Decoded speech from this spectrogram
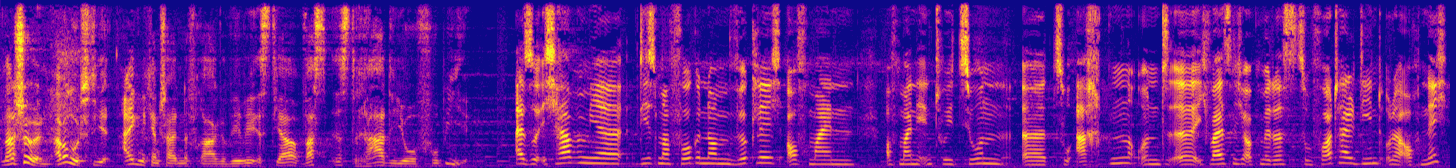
Na schön, aber gut, die eigentlich entscheidende Frage, WW, ist ja, was ist Radiophobie? Also ich habe mir diesmal vorgenommen, wirklich auf, mein, auf meine Intuition äh, zu achten. Und äh, ich weiß nicht, ob mir das zum Vorteil dient oder auch nicht.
